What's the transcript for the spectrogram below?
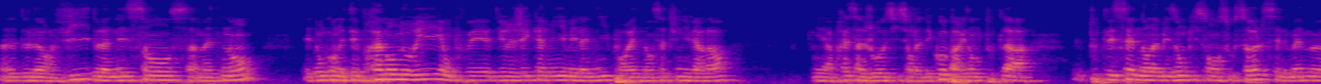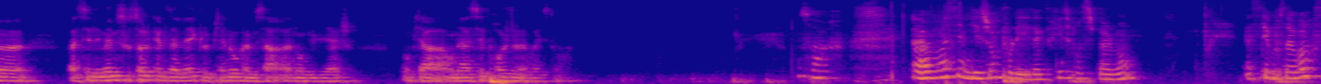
euh, de leur vie, de la naissance à maintenant. Et donc, on était vraiment nourris. On pouvait diriger Camille et Mélanie pour être dans cet univers-là. Et après, ça joue aussi sur la déco. Par exemple, toute la, toutes les scènes dans la maison qui sont en sous-sol, c'est le même, euh, bah, c'est les mêmes sous-sols qu'elles avaient avec le piano comme ça, dans du liège. Donc, on est assez proche de la vraie histoire. Bonsoir. Alors moi, c'est une question pour les actrices principalement. C'est pour savoir ce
